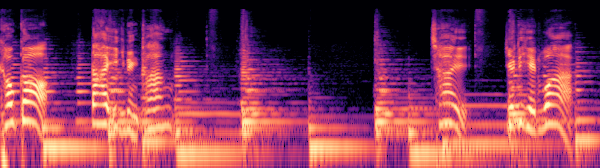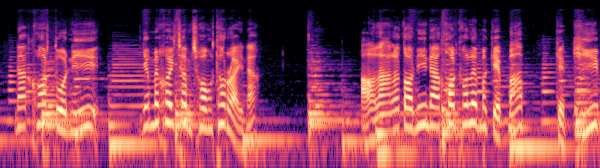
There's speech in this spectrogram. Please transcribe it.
เขาก็ตายอีกหนึ่งครั้ง ใช่ย่างที่เห็นว่านาคอสตัวนี้ยังไม่ค่อยช่ำชองเท่าไหร่นัก เอาล่ะแล้วตอนนี้นาคอสเขาเริ่มมาเก็บบัฟเก็บคีป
